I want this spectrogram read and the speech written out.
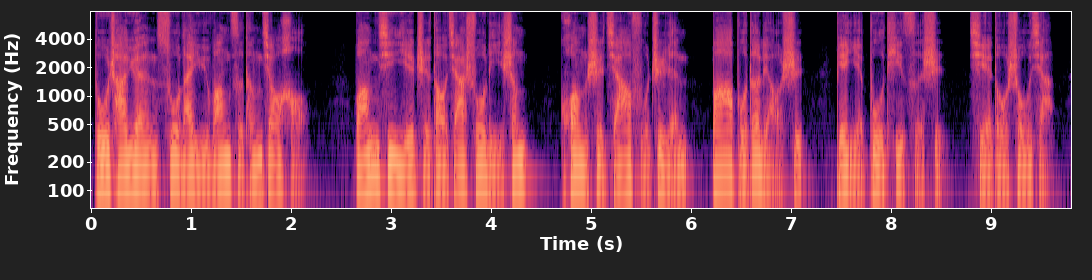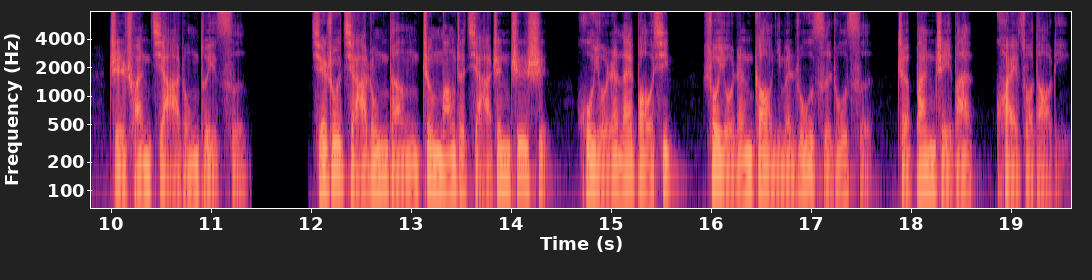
督察院素来与王子腾交好，王信也只到家说了一声，况是贾府之人，巴不得了事，便也不提此事，且都收下，只传贾蓉对词。且说贾蓉等正忙着贾珍之事，忽有人来报信，说有人告你们如此如此，这般这般，快做道理。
